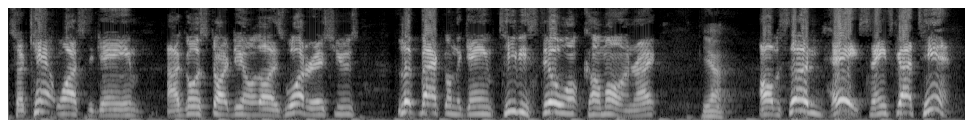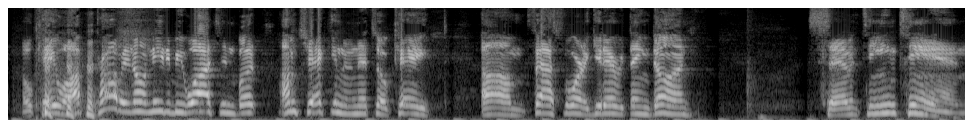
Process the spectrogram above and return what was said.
So I can't watch the game. I go start dealing with all these water issues. Look back on the game. TV still won't come on, right? Yeah. All of a sudden, hey, Saints got 10. Okay, well, I probably don't need to be watching, but I'm checking and it's okay. Um, fast forward to get everything done. 17 10.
